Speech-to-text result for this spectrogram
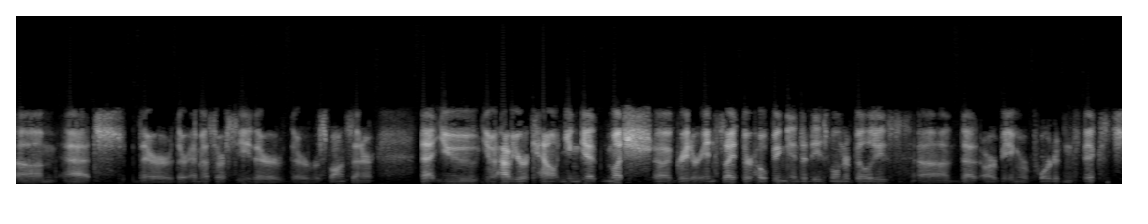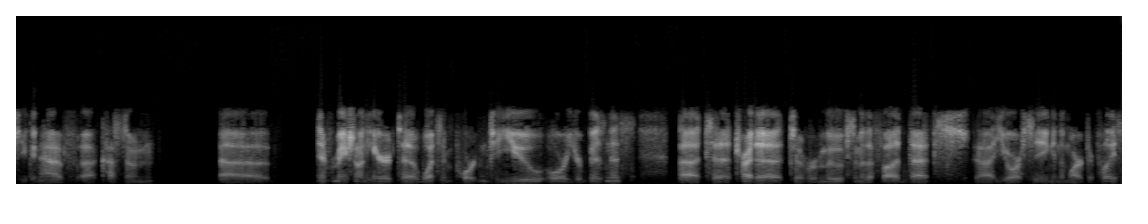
um, at their, their MSRC, their, their response center, that you you know have your account and you can get much uh, greater insight. They're hoping into these vulnerabilities uh, that are being reported and fixed. You can have uh, custom uh, information on here to what's important to you or your business uh, to try to to remove some of the FUD that uh, you are seeing in the marketplace.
